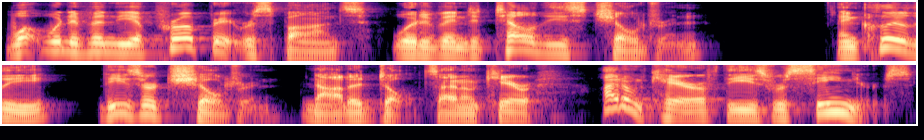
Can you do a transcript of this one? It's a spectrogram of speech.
What would have been the appropriate response would have been to tell these children, and clearly these are children, not adults. I don't care I don't care if these were seniors.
